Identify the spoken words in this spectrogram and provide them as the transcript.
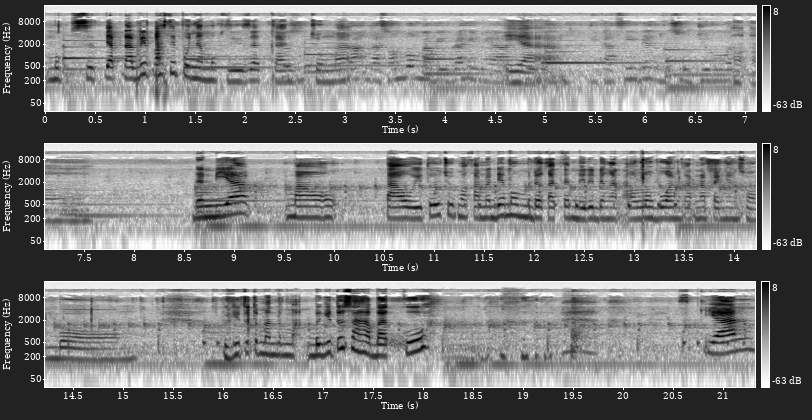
muk- setiap nabi pasti punya mukjizat kan, cuma Nggak, nggak sombong Nabi Ibrahim ya. Iya. Bersujud. Heeh. dan dia mau tahu itu cuma karena dia mau mendekatkan diri dengan Allah bukan karena pengen sombong. Begitu teman-teman, begitu sahabatku. Sekian.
